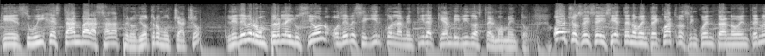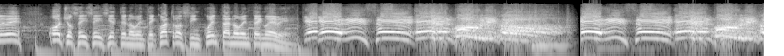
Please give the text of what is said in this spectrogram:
que su hija está embarazada pero de otro muchacho. ¿Le debe romper la ilusión o debe seguir con la mentira que han vivido hasta el momento? 8667-945099. 8667-945099. ¿Qué, qué dice el público? ¿Qué dice el público?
